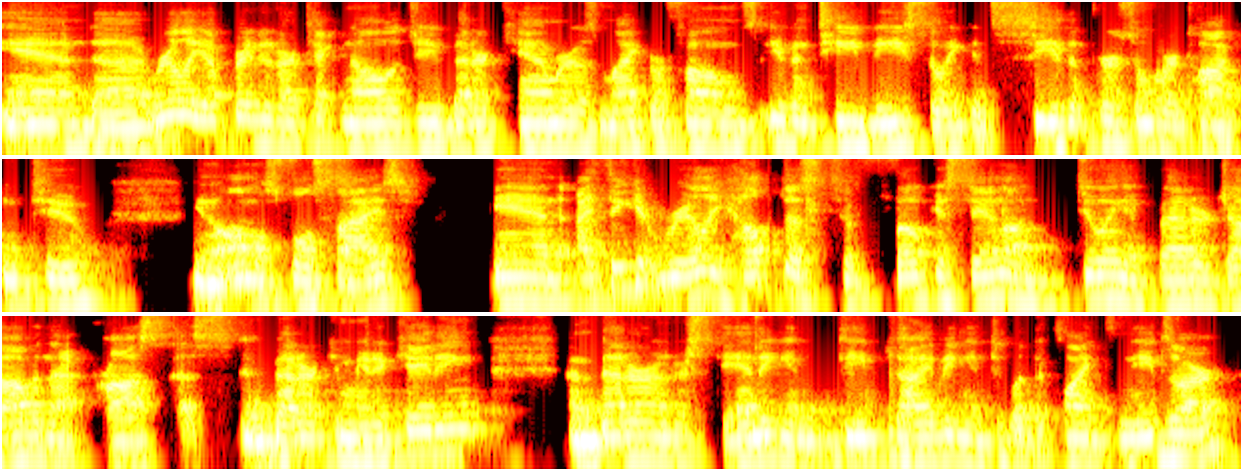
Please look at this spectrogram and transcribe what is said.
and uh, really upgraded our technology, better cameras, microphones, even TVs so we could see the person we're talking to, you know, almost full size. And I think it really helped us to focus in on doing a better job in that process and better communicating and better understanding and deep diving into what the client's needs are.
